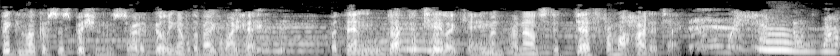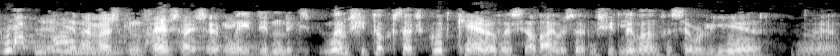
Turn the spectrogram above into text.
big hunk of suspicion started building up at the back of my head. But then Dr. Taylor came and pronounced it death from a heart attack. And yet I must confess, I certainly didn't. Ex- well, she took such good care of herself. I was certain she'd live on for several years. Well,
